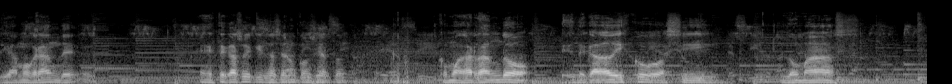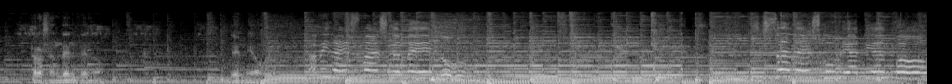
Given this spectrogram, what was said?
digamos, grande. En este caso yo quise hacer un concierto como agarrando eh, de cada disco así lo más trascendente, ¿no? De mi obra. La vida es más que menos. Si se descubre a tiempo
